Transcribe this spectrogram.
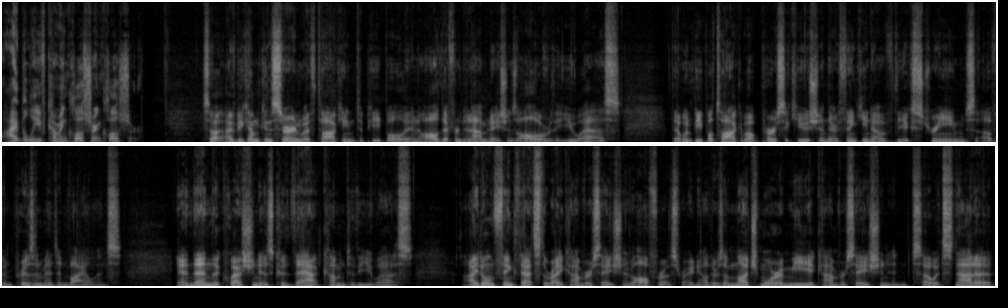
I believe, coming closer and closer? So I've become concerned with talking to people in all different denominations all over the U.S. that when people talk about persecution, they're thinking of the extremes of imprisonment and violence. And then the question is could that come to the U.S.? I don't think that's the right conversation at all for us right now. There's a much more immediate conversation. And so it's not a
